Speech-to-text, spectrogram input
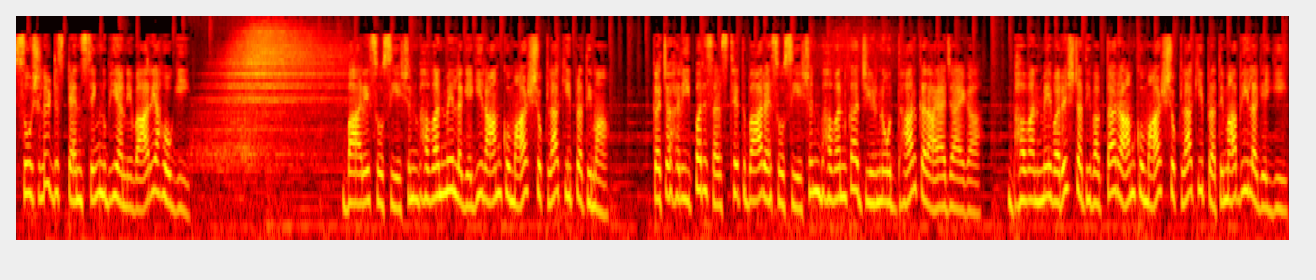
सोशल डिस्टेंसिंग भी अनिवार्य होगी। बार एसोसिएशन भवन में लगेगी राम कुमार शुक्ला की प्रतिमा। कचहरी परिसर स्थित बार एसोसिएशन भवन का जीर्णोद्धार कराया जाएगा। भवन में वरिष्ठ अधिवक्ता राम कुमार शुक्ला की प्रतिमा भी लगेगी।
